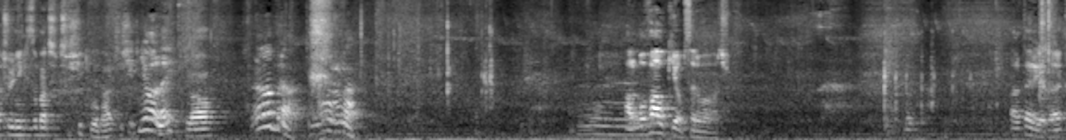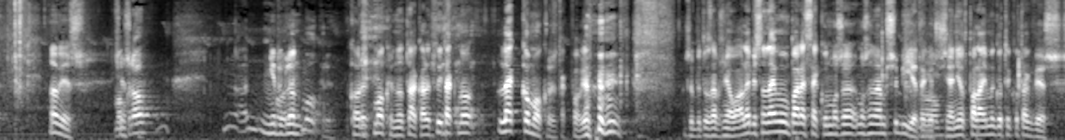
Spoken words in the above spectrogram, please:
Na czujniki zobaczyć, czy siknie, tak? Czy siknie olej? No. Dobra, można. Albo wałki obserwować. Alterię, tak? No wiesz, Mokro? Nie Korek wygląda... mokry. Korek mokry, no tak, ale tutaj tak no lekko mokry, że tak powiem. Żeby to zabrzmiało. Ale wiesz, no dajmy mu parę sekund, może, może nam przybije tego No. ciśnienia. Nie odpalajmy go tylko tak wiesz.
